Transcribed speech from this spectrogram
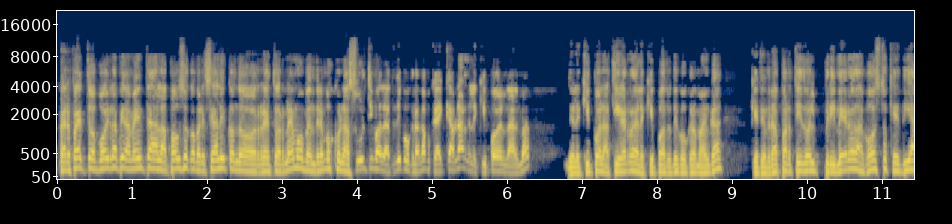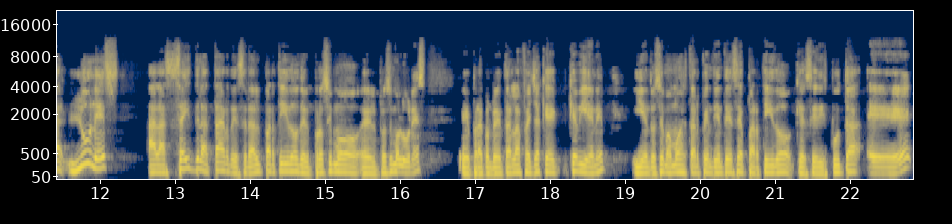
Perfecto, voy rápidamente a la pausa comercial y cuando retornemos vendremos con las últimas del Atlético Bucaramanga porque hay que hablar del equipo del Alma, del equipo de la Tierra, del equipo Atlético Bucaramanga que tendrá partido el primero de agosto, que es día lunes a las seis de la tarde. Será el partido del próximo, el próximo lunes, eh, para completar la fecha que, que viene. Y entonces vamos a estar pendientes de ese partido que se disputa, eh,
